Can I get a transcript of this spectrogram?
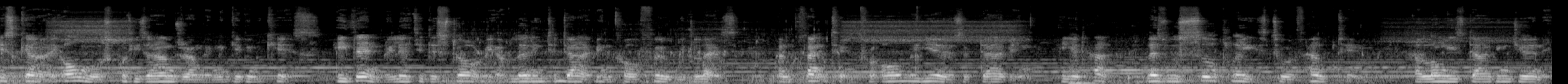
This guy almost put his arms around him and gave him a kiss. He then related the story of learning to dive in Corfu with Les and thanked him for all the years of diving he had had. Les was so pleased to have helped him along his diving journey.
